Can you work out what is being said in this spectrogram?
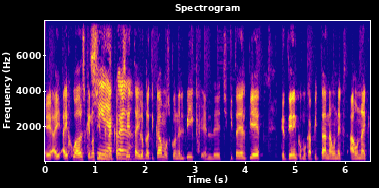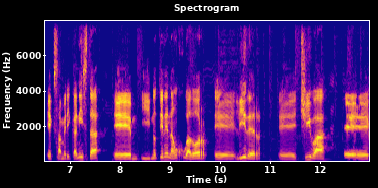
Hay, hay, jugadores que no sienten la camiseta y lo platicamos con el Vic, el de Chiquita y al pie, que tienen como capitán a un ex, a una examericanista y no tienen a un jugador líder, Chiva, eh,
